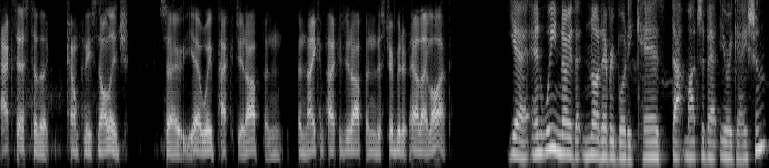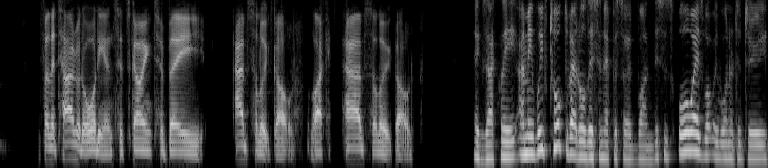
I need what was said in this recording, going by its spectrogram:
access to the company's knowledge. So yeah, we package it up and and they can package it up and distribute it how they like. Yeah, and we know that not everybody cares that much about irrigation. For the target audience, it's going to be absolute gold, like absolute gold. Exactly. I mean, we've talked about all this in episode one. This is always what we wanted to do,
